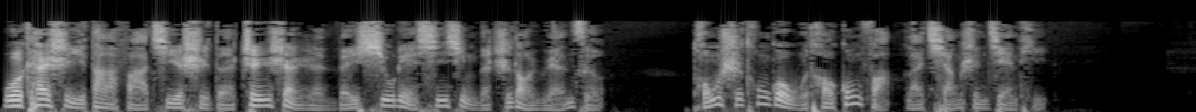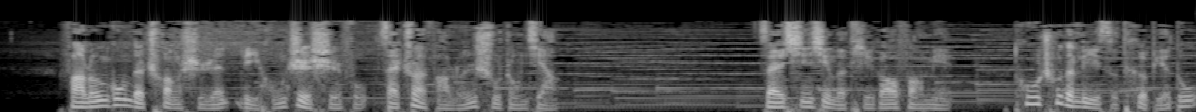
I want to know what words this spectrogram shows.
我开始以大法揭示的真善忍为修炼心性的指导原则，同时通过五套功法来强身健体。法轮功的创始人李洪志师傅在《转法轮》书中讲，在心性的提高方面。突出的例子特别多，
